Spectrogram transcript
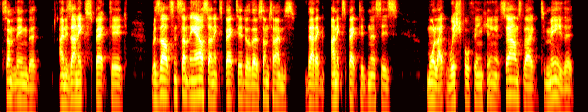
something that and is unexpected results in something else unexpected, although sometimes that unexpectedness is more like wishful thinking. It sounds like to me that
